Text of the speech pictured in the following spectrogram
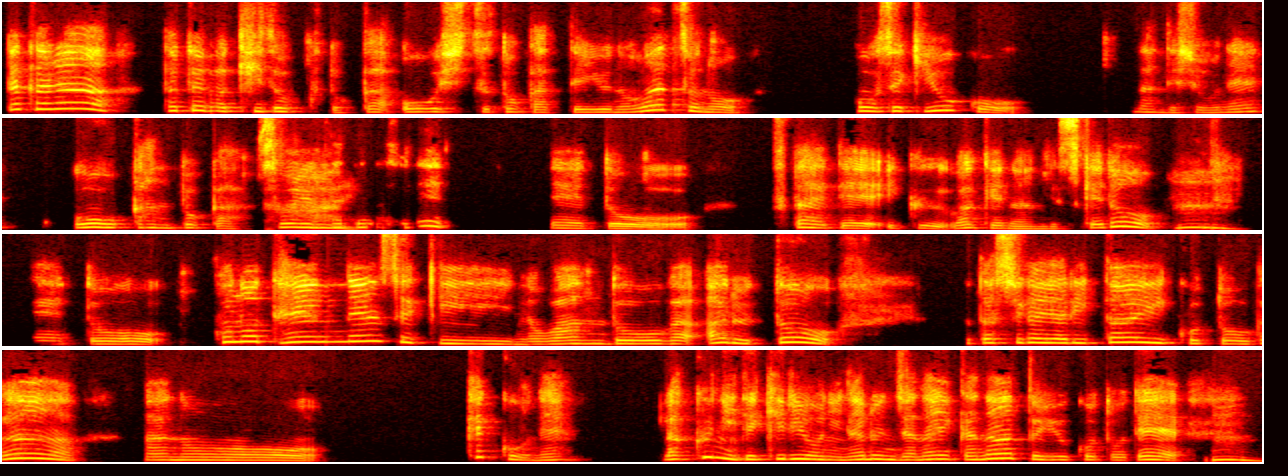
だから、例えば貴族とか王室とかっていうのは、その宝石をこう、なんでしょうね、王冠とか、そういうはい形で、えっと、伝えていくわけなんですけど、うん。えっと、この天然石のワドがあると、私がやりたいことが、あの結構ね、楽にできるようになるんじゃないかなということで、うん。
